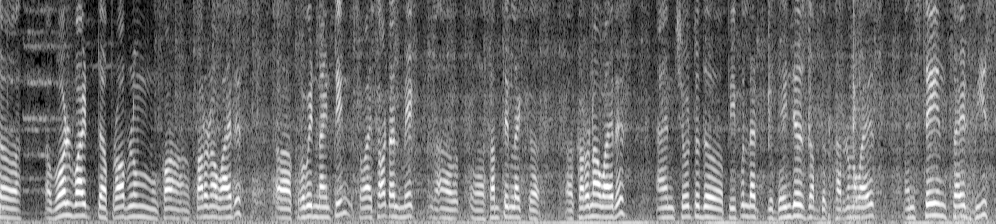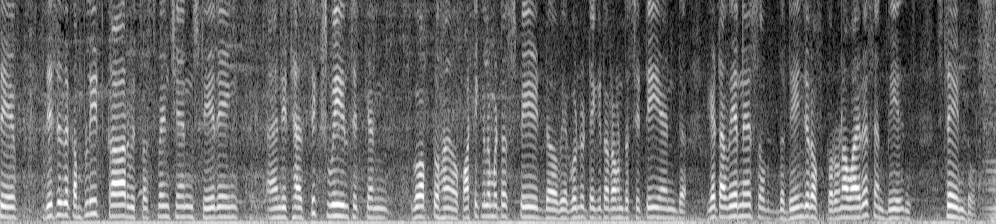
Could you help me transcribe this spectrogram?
a, a worldwide uh, problem, co- coronavirus, uh, COVID 19. So I thought I'll make uh, uh, something like uh, coronavirus and show to the people that the dangers of the coronavirus and stay inside, be safe. This is a complete car with suspension, steering, and it has six wheels. It can go up to uh, 40 kilometers speed. Uh, we are going to take it around the city and uh, get awareness of the danger of coronavirus and be stay indoors.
